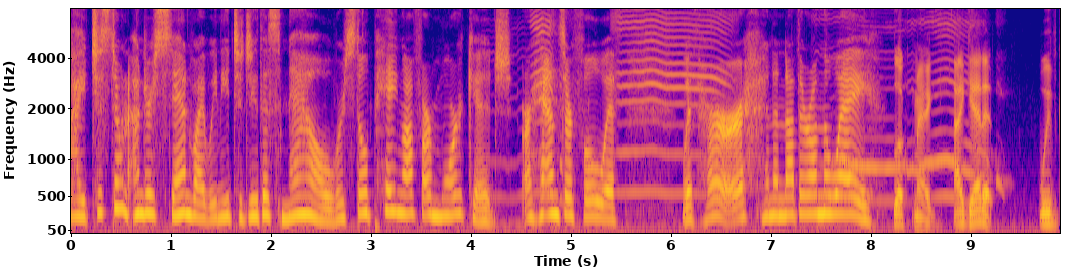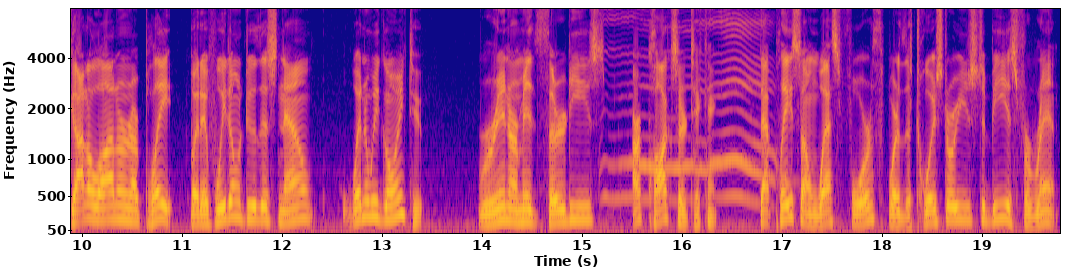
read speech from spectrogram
I just don't understand why we need to do this now. We're still paying off our mortgage. Our hands are full with with her and another on the way. Look, Meg, I get it. We've got a lot on our plate, but if we don't do this now, when are we going to? We're in our mid 30s. Our clocks are ticking. That place on West 4th where the toy store used to be is for rent.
